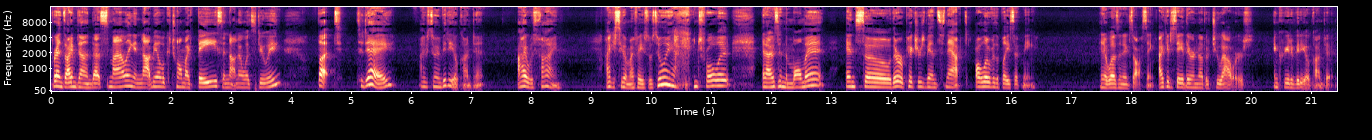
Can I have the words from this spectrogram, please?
Friends, I'm done. That smiling and not being able to control my face and not know what's doing. But today, I was doing video content. I was fine. I could see what my face was doing. I could control it. And I was in the moment. And so there were pictures being snapped all over the place of me. And it wasn't exhausting. I could stay there another two hours and create a video content.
